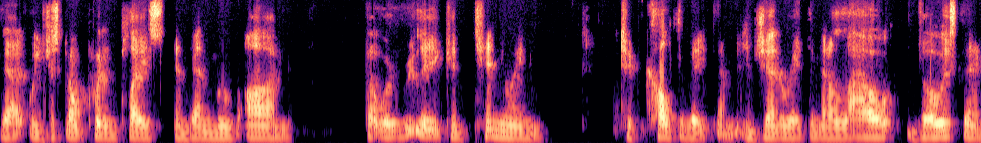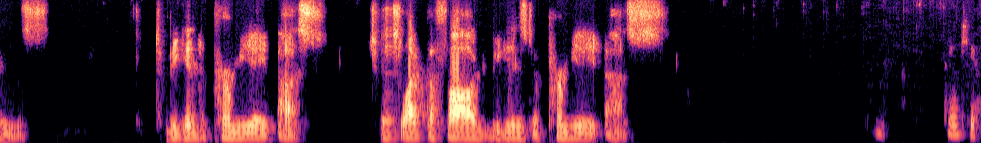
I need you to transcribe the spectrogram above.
that we just don't put in place and then move on? But we're really continuing to cultivate them and generate them and allow those things to begin to permeate us, just like the fog begins to permeate us. Thank you.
